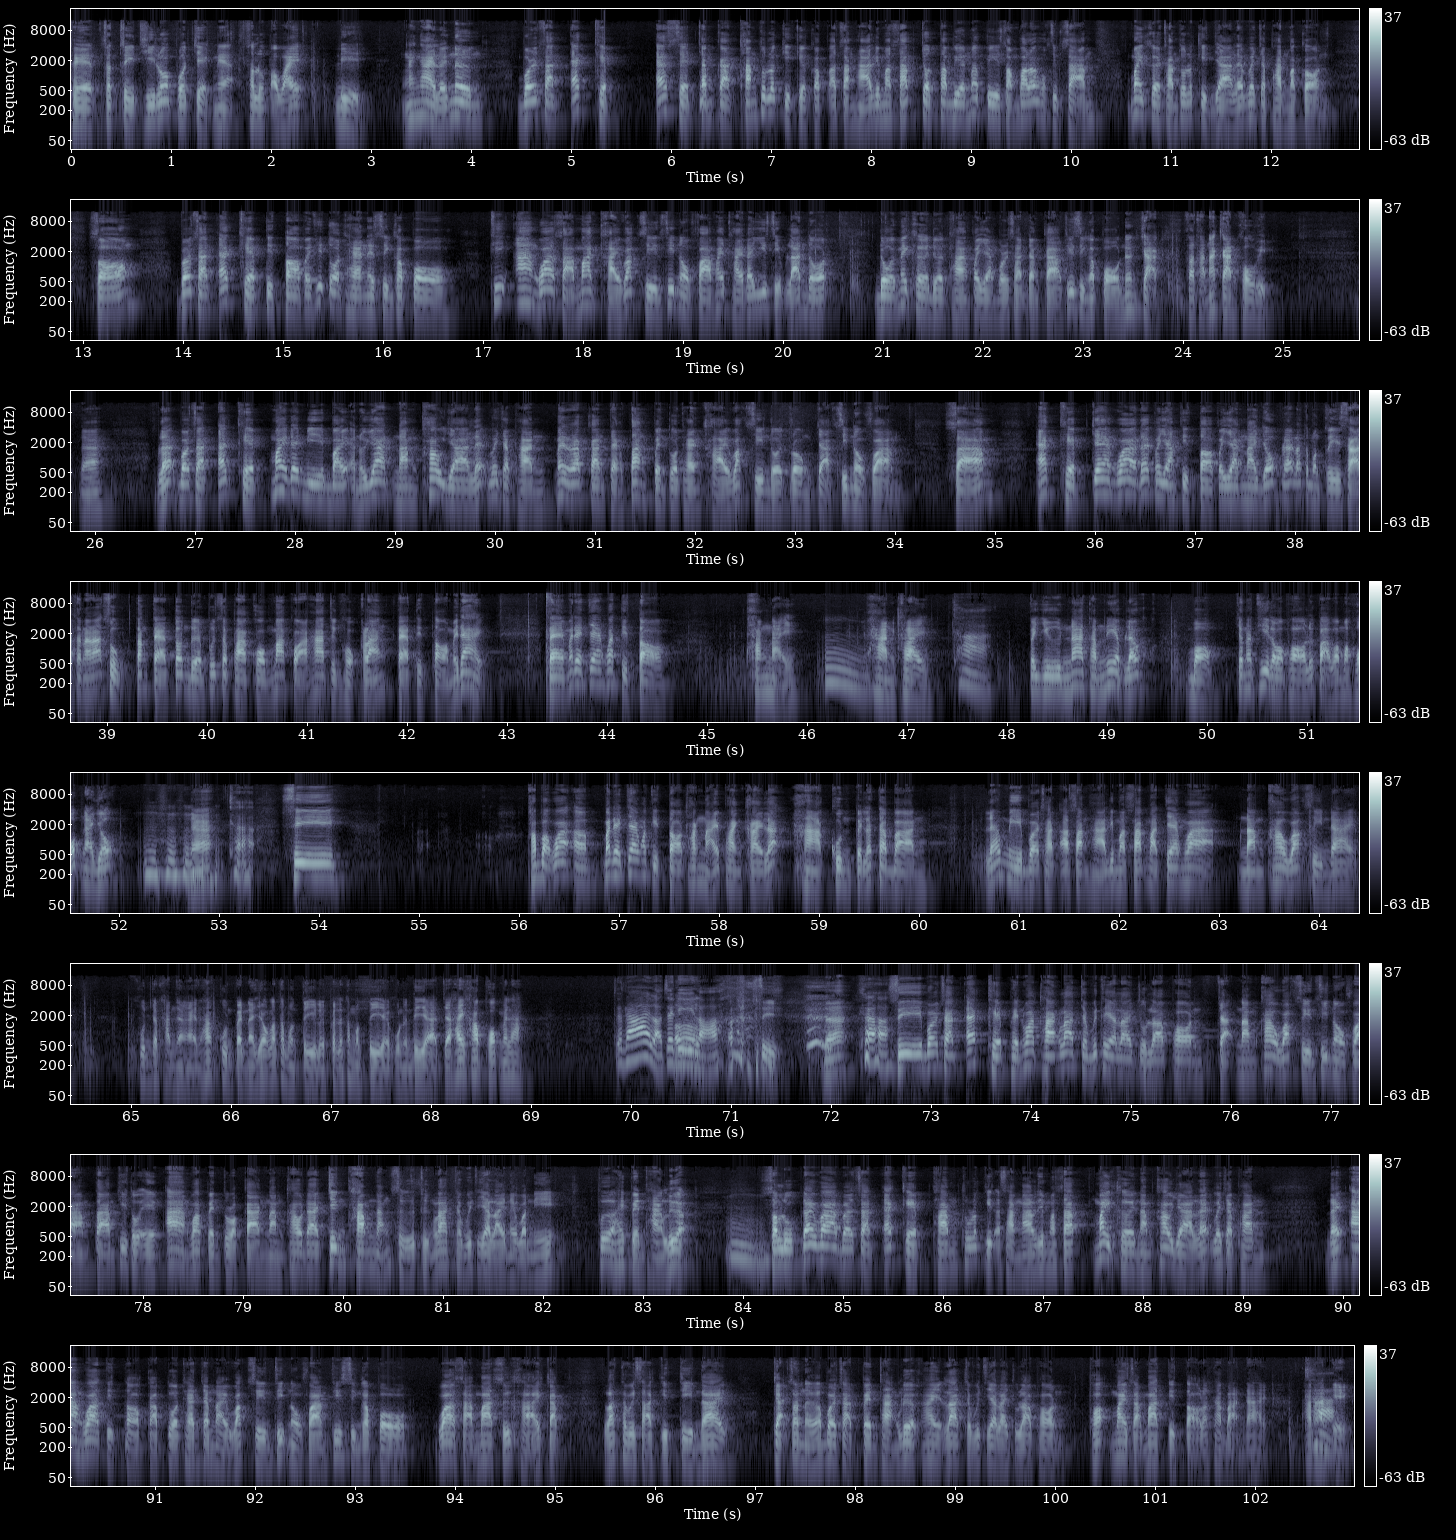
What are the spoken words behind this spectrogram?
เพจสตรีทฮีโร่โปรเจกต์เนี่ยสรุปเอาไว้ดีง่ายๆเลยหนึ่งบริษัท a c c e p Asset จำกัดทำธุรกิจเกี่ยวกับอสังหาริมทรัพย์ จดทะเบียนเมื่อปี 2563 ไม่เคยทำธุรกิจยาและเวชภัณฑ์มาก่อน 2. บริษัท a c c e p ติดต่อไปที่ตัวแทนในสิงคโปร์ที่อ้างว่าสามารถขายวัคซีนซิโนฟาร์มให้ไทยได้ 20 ล้านโดส โดยไม่เคยเดินทางไปยังบริษัทดังกล่าวที่สิงคโปร์เนื่องจากสถานการณ์โควิดนะ และบริษัท a c c e p ไม่ได้มีใบอนุญาตนำเข้ายาและเวชภัณฑ์ ไม่ได้รับการแต่งตั้งเป็นตัวแทนขายวัคซีนโดยตรงจากซิโนฟาร์ม 3. a c c e p แจ้งว่าได้พยายามติดต่อไปยังนายกและรัฐมนตรีสาธารณสุข ตั้งแต่ต้นเดือนพฤษภาคมมากกว่า 5-6 ครั้ง แต่ติดต่อไม่ได้ แต่ไม่ได้แจ้งว่าติดต่อทางไหนอืมผ่านใครค่ะไปยืนหน้าทำเนียบแล้วบอกเจ้าหน้าที่รปภหรือเปล่าว่ามาพบนายกนะค่ะสี่ เขาบอกว่าเอ่อไม่ได้แจ้งว่าติดต่อทางไหนผ่านใครและหากคุณเป็นรัฐบาล แล้วมีบริษัทอสังหาริมทรัพย์มาแจ้งว่านำเข้าวัคซีนได้ คุณจะทำยังไงถ้าคุณเป็นนายกรัฐมนตรีหรือเป็นรัฐมนตรีอะคุณนันทิยาจะให้เข้าพบไหมล่ะจะได้เหรอ จะดีเหรอสี่นะค่ะสี่บริษัทแอคเคปเห็นว่าทางราชวิทยาลัยจุฬาภรณ์จะนำเข้าวัคซีนซิโนฟาร์มตามที่ตัวเองอ้างว่าเป็นตัวกลางนำเข้าได้ จึงทำหนังสือถึงราชวิทยาลัยในวันนี้ เพื่อให้เป็นทางเลือกอืม สรุปได้ว่าบริษัทแอคเก็บทำธุรกิจอสังหาริมทรัพย์ ไม่เคยนำเข้ายาและเวชภัณฑ์ ได้อ้างว่าติดต่อกับตัวแทนจำหน่ายวัคซีนทิโนฟาร์มที่สิงคโปร์ว่าสามารถซื้อขายกับรัฐวิสาหกิจจีนได้ จะเสนอบริษัทเป็นทางเลือกให้ราชวิทยาลัยจุฬาภรณ์เพราะไม่สามารถติดต่อรัฐบาลได้ท่านเอง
